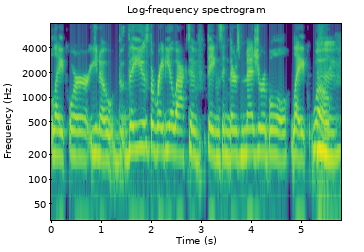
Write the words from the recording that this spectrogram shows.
like or you know they use the radioactive things and there's measurable like whoa Mhm.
